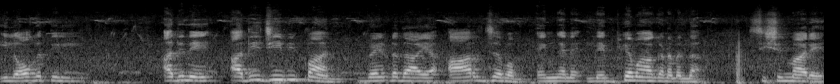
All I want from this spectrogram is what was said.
ഈ ലോകത്തിൽ അതിനെ അതിജീവിപ്പാൻ വേണ്ടതായ ആർജവം എങ്ങനെ ലഭ്യമാകണമെന്ന് ശിഷ്യന്മാരെ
